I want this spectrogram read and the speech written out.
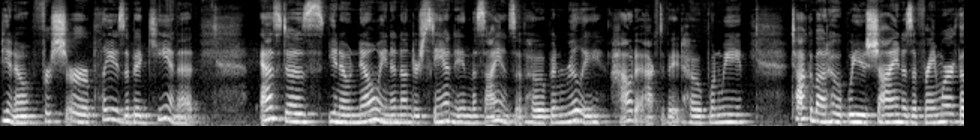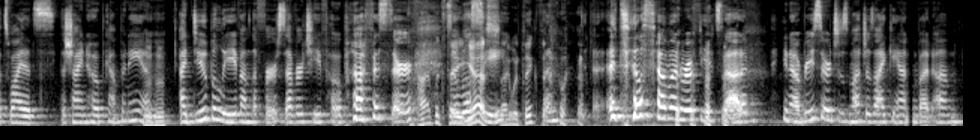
you know, for sure plays a big key in it, as does, you know, knowing and understanding the science of hope and really how to activate hope. When we talk about hope, we use Shine as a framework. That's why it's the Shine Hope Company. And mm-hmm. I do believe I'm the first ever Chief Hope Officer. I would say so we'll yes. See. I would think that. until someone refutes that you know, research as much as I can. But um,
